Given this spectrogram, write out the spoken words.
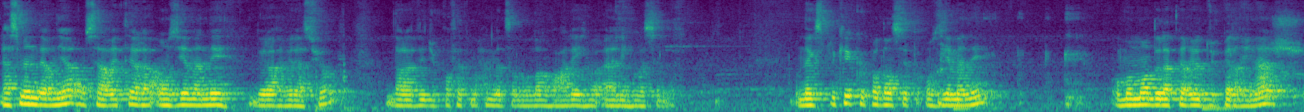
La semaine dernière, on s'est arrêté à la onzième année de la révélation dans la vie du prophète Mohammed sallallahu alayhi wa. On a expliqué que pendant cette onzième année, au moment de la période du pèlerinage,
